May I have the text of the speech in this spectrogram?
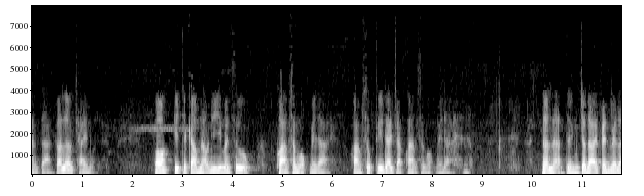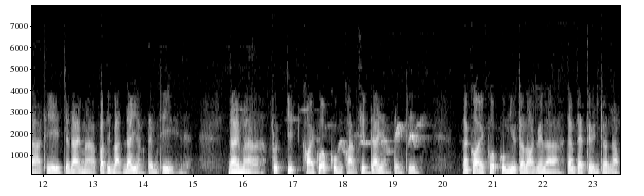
ต่างๆ ก็เลิกใช้หมด เพราะกิจกรรมเหล่านี้มันสู้ความสงบไม่ได้ ความสุขที่ได้จากความสงบไม่ได้ นั่นแหละถึงจะได้เป็นเวลาที่จะได้มาปฏิบัติได้อย่างเต็มที่ ได้มาฝึกจิตคอยควบคุมความคิดได้อย่างเต็มที่ ถ้าคอยควบคุมอยู่ตลอดเวลาตั้งแต่ตื่นจนหลับ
